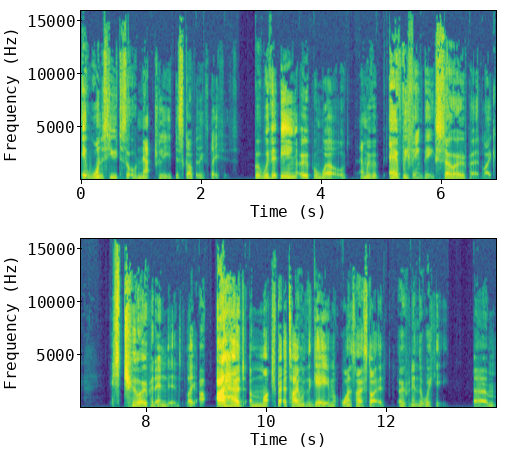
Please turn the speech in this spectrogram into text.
it wants you to sort of naturally discover these places. But with it being open world and with it, everything being so open, like it's too open ended. Like I, I had a much better time with the game once I started opening the wiki. Um,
